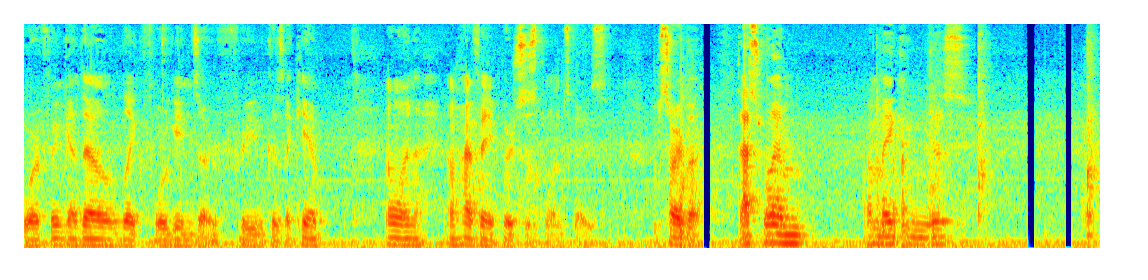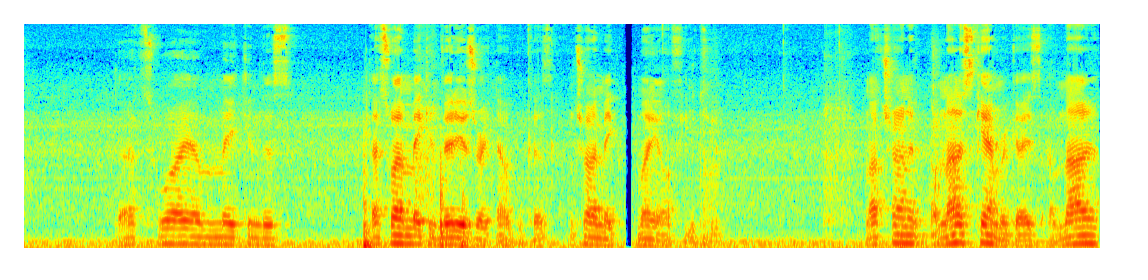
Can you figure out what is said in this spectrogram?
four. I think I downloaded like four games that are free because I can't. I don't, I don't have any purchased ones, guys. I'm sorry, but that's why I'm I'm making this. That's why I'm making this. That's why I'm making videos right now because I'm trying to make money off YouTube. I'm not trying to. I'm not a scammer, guys. I'm not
